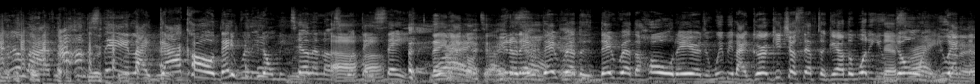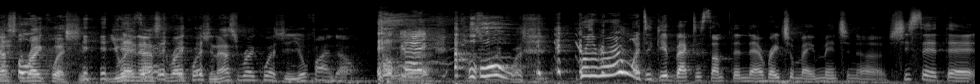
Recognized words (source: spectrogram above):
I realize, I understand. Like God code, they really don't be telling us what they say. Uh-huh. They not gonna tell You know, they, they rather they rather hold theirs, and we be like, "Girl, get yourself together. What are you That's doing? right. You You gotta acting a fool. ask the right question. You ain't asked the right question. Ask the right question. You'll find out. Okay. Ooh. Question. Brother Roy, I want to get back to something that Rachel made mention of. She said that,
